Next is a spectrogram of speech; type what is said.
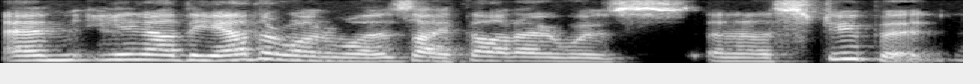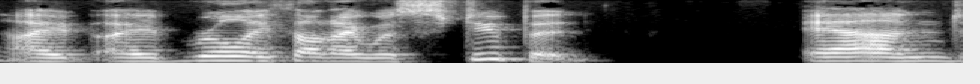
And you know the other one was i thought i was uh, stupid. I i really thought i was stupid and,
